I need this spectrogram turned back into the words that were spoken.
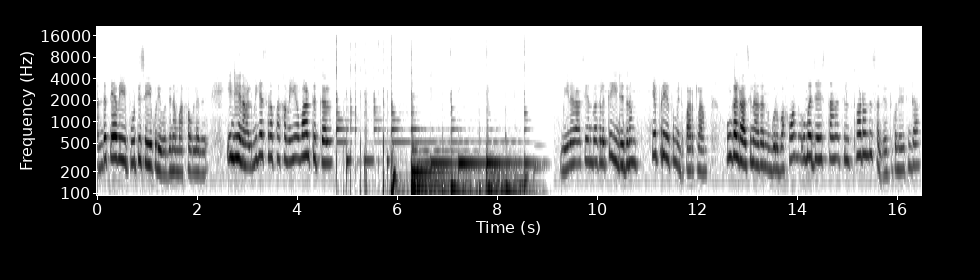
அந்த தேவையை பூர்த்தி செய்யக்கூடிய ஒரு தினமாக உள்ளது. இன்றைய நாள் மிக சிறப்பாக அமைய வாழ்த்துக்கள். மீனராசி அன்பர்களுக்கு இன்றைய தினம் எப்படி இருக்கும் என்று பார்க்கலாம். உங்கள் ராசிநாதன் குரு பகவான் உபஜெயஸ்தானத்தில் தொடர்ந்து சஞ்சரித்துக் கொண்டிருக்கின்றார்.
